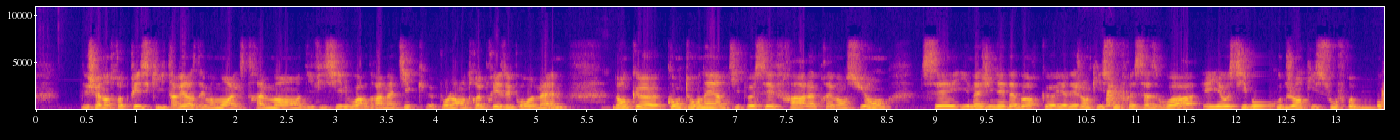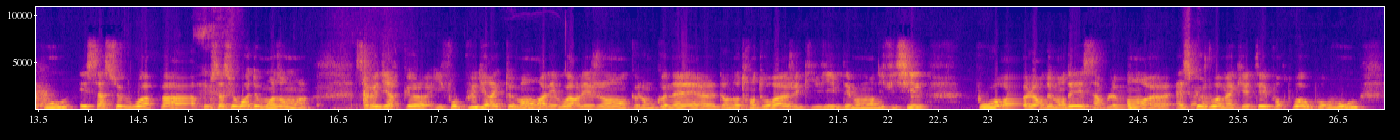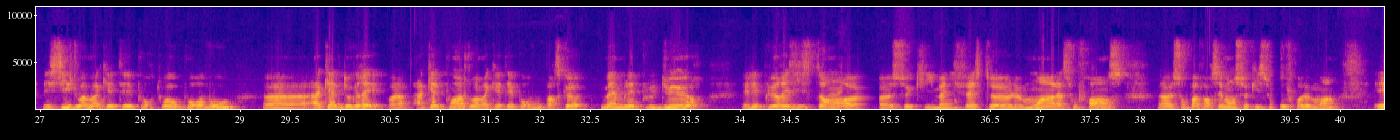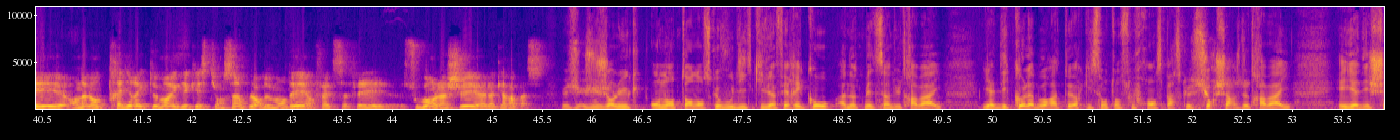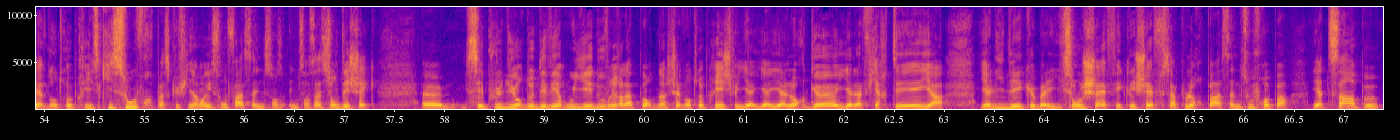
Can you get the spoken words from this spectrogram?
des chefs d'entreprise qui traversent des moments extrêmement difficiles, voire dramatiques pour leur entreprise et pour eux-mêmes. Donc, euh, contourner un petit peu ces freins à la prévention, c'est imaginer d'abord qu'il y a des gens qui souffrent et ça se voit, et il y a aussi beaucoup de gens qui souffrent beaucoup et ça se voit pas ou ça se voit de moins en moins. Ça veut dire qu'il faut plus directement aller voir les gens que l'on connaît euh, dans notre entourage et qui vivent des moments difficiles pour euh, leur demander simplement est-ce que je dois m'inquiéter pour toi ou pour vous? Et si je dois m'inquiéter pour toi ou pour vous, euh, à quel degré, voilà, à quel point je dois m'inquiéter pour vous, parce que même les plus durs et les plus résistants, euh, ceux qui manifestent le moins la souffrance, ne sont pas forcément ceux qui souffrent le moins. Et en allant très directement avec des questions simples leur demander, en fait, ça fait souvent lâcher la carapace. Juste Jean-Luc, on entend dans ce que vous dites qui vient faire écho à notre médecin du travail. Il y a des collaborateurs qui sont en souffrance parce que surcharge de travail, et il y a des chefs d'entreprise qui souffrent parce que finalement ils sont face à une, sensation d'échec. Euh, c'est plus dur de déverrouiller, d'ouvrir la porte d'un chef d'entreprise. Il y a, l'orgueil, il y a la fierté, il y a, l'idée que bah, ils sont le chef et que les chefs ça pleure pas, ça ne souffre pas. Il y a de ça un peu?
